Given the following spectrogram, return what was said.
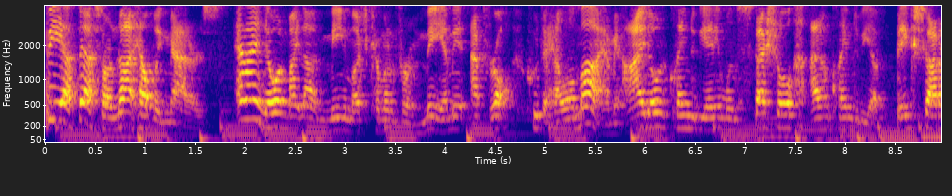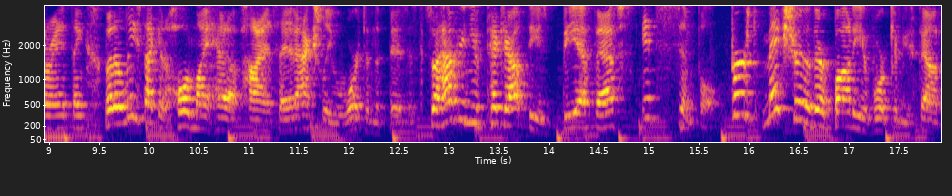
BFFs are not helping matters. And I know it might not mean much coming from me. I mean, after all, who the hell am I? I mean, I don't claim to be anyone special, I don't claim to be a big shot or anything, but at least I can hold my head up high and say I've actually actually worked in the business. So how can you pick out these BFFs? It's simple. First, make sure that their body of work can be found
